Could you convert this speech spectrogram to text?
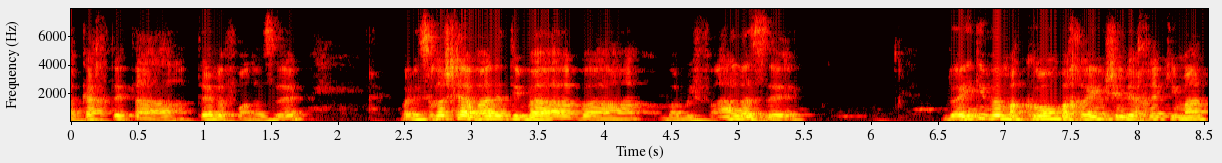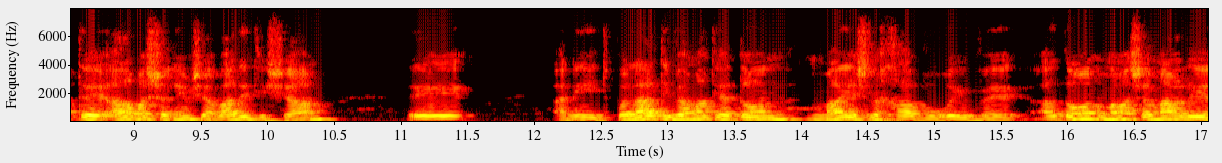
לקחת את הטלפון הזה. ואני זוכר שעבדתי במפעל הזה, והייתי במקום בחיים שלי, אחרי כמעט אה, ארבע שנים שעבדתי שם, אה, אני התפללתי ואמרתי, אדון, מה יש לך עבורי? ואדון ממש אמר לי,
